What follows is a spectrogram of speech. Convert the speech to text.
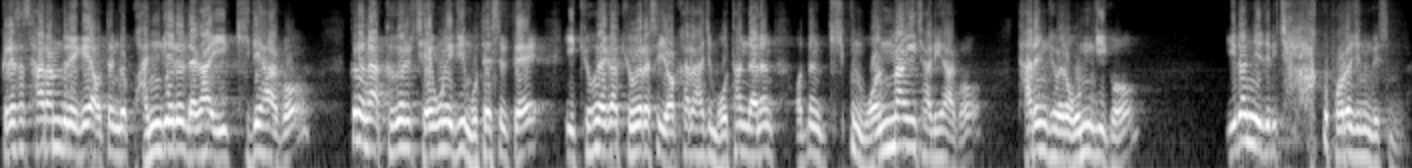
그래서 사람들에게 어떤 그 관계를 내가 이 기대하고 그러나 그걸 제공해주지 못했을 때 이 교회가 교회로서 역할을 하지 못한다는 어떤 깊은 원망이 자리하고 다른 교회로 옮기고 이런 일들이 자꾸 벌어지는 것입니다.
